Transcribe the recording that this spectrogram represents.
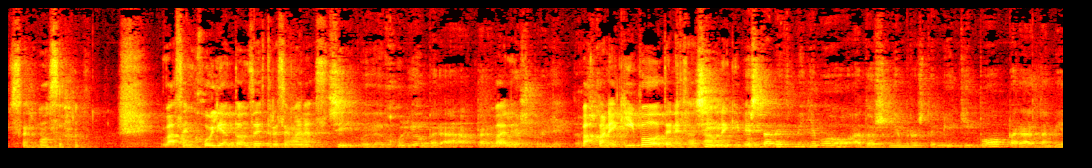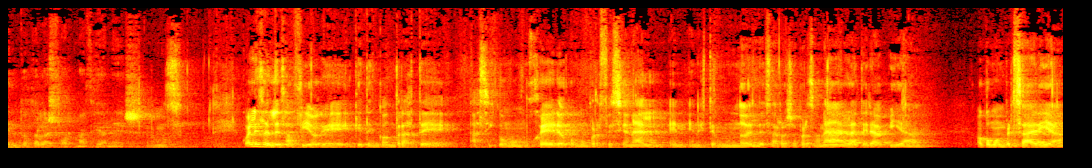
Es hermoso. ¿Vas en julio entonces, tres semanas? Sí, voy en julio para, para varios proyectos. ¿Vas con equipo o tenés allá un equipo? esta vez me llevo a dos miembros de mi equipo para también todas las formaciones. ¿Cuál es el desafío que, que, te encontraste así como mujer o como profesional en, en este mundo del desarrollo personal, la terapia o como empresaria?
